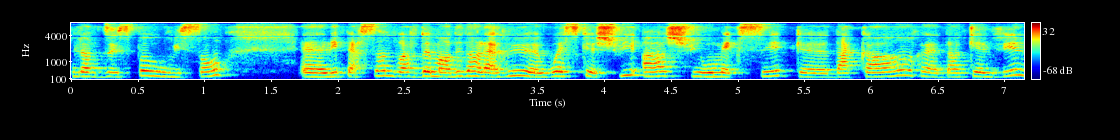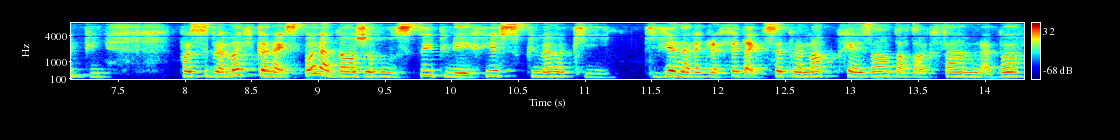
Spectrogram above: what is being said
leur disent pas où ils sont. Euh, les personnes doivent demander dans la rue euh, où est-ce que je suis? Ah, je suis au Mexique, d'accord, dans quelle ville? Puis possiblement qu'ils ne connaissent pas la dangerosité puis les risques là, qui viennent avec le fait d'être simplement présente en tant que femme là-bas.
